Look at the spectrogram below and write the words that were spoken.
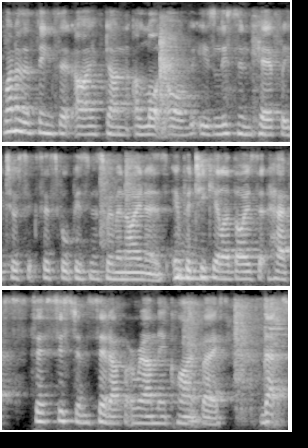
One of the things that I've done a lot of is listen carefully to successful business women owners, in mm-hmm. particular those that have systems set up around their client base. That's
